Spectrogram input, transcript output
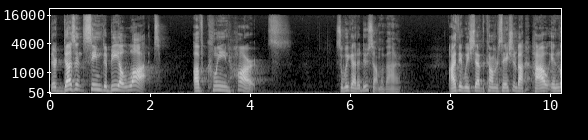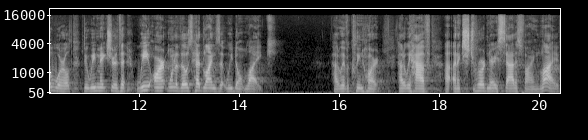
there doesn't seem to be a lot of clean hearts. So we got to do something about it. I think we should have the conversation about how in the world do we make sure that we aren't one of those headlines that we don't like. How do we have a clean heart? How do we have uh, an extraordinary, satisfying life?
